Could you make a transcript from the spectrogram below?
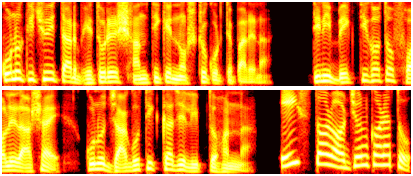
কোনো কিছুই তার ভেতরের শান্তিকে নষ্ট করতে পারে না। তিনি ব্যক্তিগত ফলের আশায় কোনো জাগতিক কাজে লিপ্ত হন না। এই স্তর অর্জন করা তো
